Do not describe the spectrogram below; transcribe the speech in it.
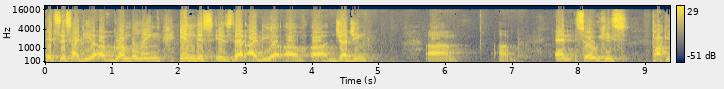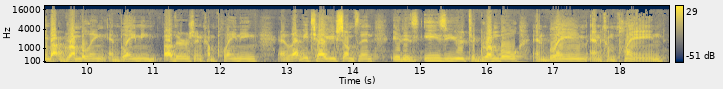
It's this idea of grumbling. In this is that idea of uh, judging. Um, uh, and so he's talking about grumbling and blaming others and complaining. And let me tell you something it is easier to grumble and blame and complain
